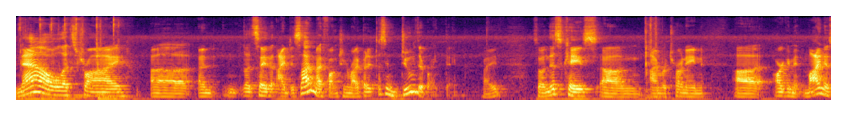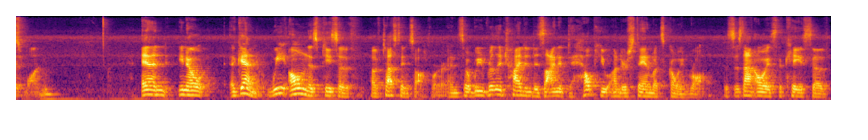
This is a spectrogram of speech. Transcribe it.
Now let's try uh, and let's say that I designed my function right, but it doesn't do the right thing, right? So in this case, um, I'm returning uh, argument minus one. And, you know, again, we own this piece of, of testing software. And so we really try to design it to help you understand what's going wrong. This is not always the case of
